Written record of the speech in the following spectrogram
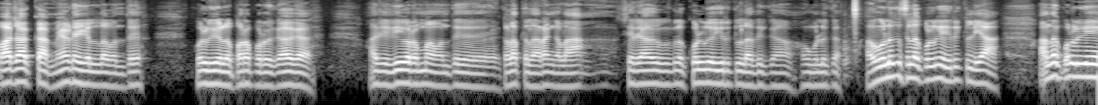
பாஜக மேடைகளில் வந்து கொள்கைகளை பரப்புறதுக்காக அது தீவிரமாக வந்து களத்தில் இறங்கலாம். சரி அதுக்குள்ள கொள்கை இருக்குல்ல அதுக்கு. அவங்களுக்கு அவங்களுக்கு சில கொள்கை இருக்கு இல்லையா? அந்த கொள்கையை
